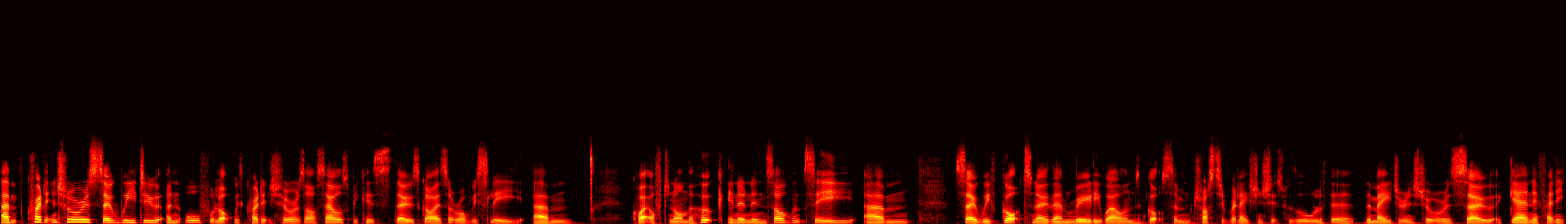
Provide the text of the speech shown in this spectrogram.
Um, credit insurers. So we do an awful lot with credit insurers ourselves because those guys are obviously um, quite often on the hook in an insolvency. Um, so we've got to know them really well and got some trusted relationships with all of the, the major insurers. So again, if any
